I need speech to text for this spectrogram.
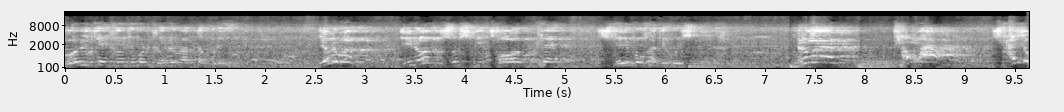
걸개 그림을 그려놨다고 그래요. 여러분 이런 소식이 저한테 제보가 되고 있습니다. 여러분 평화, 자유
